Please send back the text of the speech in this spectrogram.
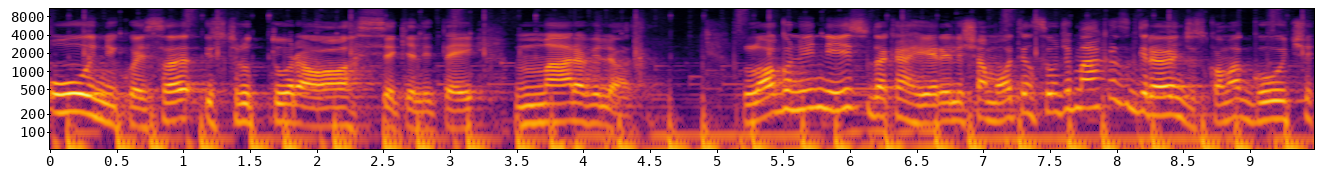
único, essa estrutura óssea que ele tem maravilhosa. Logo no início da carreira, ele chamou a atenção de marcas grandes como a Gucci,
